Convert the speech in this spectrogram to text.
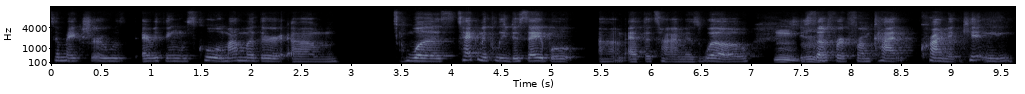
to make sure it was everything was cool. My mother um, was technically disabled um, at the time as well. Mm. She suffered from chronic kidney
